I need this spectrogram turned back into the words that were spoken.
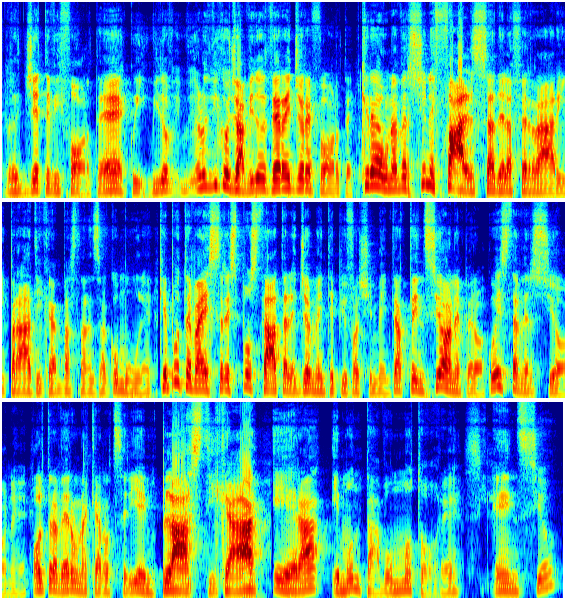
reggetevi forte, eh, qui vi, do, ve lo dico già, vi dovete reggere forte, creò una versione falsa della Ferrari, pratica abbastanza comune, che poteva essere spostata leggermente più facilmente. Attenzione però, questa versione, oltre ad avere una carrozzeria in plastica, era e montava un motore, silenzio,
